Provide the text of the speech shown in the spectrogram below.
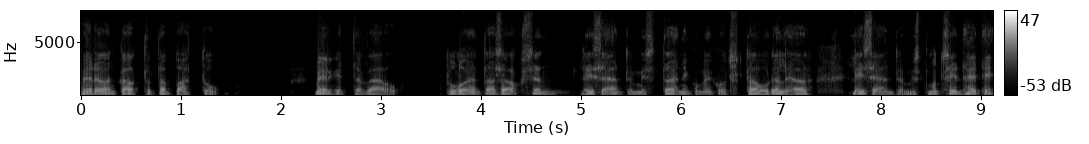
verojen kautta tapahtuu merkittävää tulojen tasauksen lisääntymistä, tai niin kuin me kutsutaan uudelleen lisääntymistä. Mutta sitten heti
